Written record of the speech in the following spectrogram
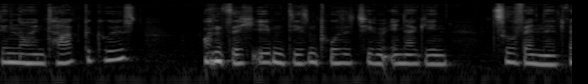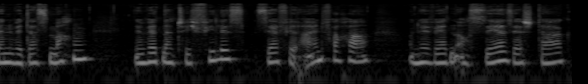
den neuen Tag begrüßt und sich eben diesen positiven Energien zuwendet. Wenn wir das machen, dann wird natürlich vieles sehr viel einfacher und wir werden auch sehr, sehr stark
